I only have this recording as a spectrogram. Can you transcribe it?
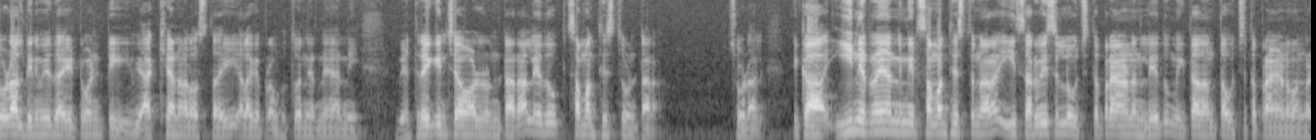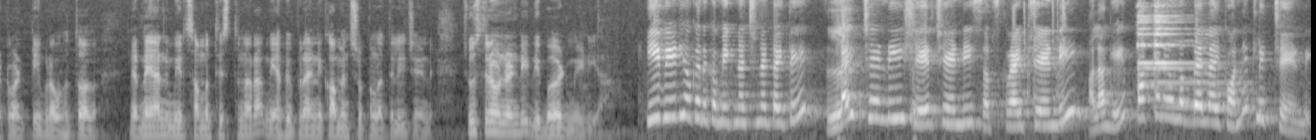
చూడాలి దీని మీద ఎటువంటి వ్యాఖ్యానాలు వస్తాయి. అలాగే ప్రభుత్వ నిర్ణయాన్ని వ్యతిరేకించే వాళ్ళు ఉంటారా? లేదు సమర్థిస్తూ ఉంటారా? చూడాలి. ఇక ఈ నిర్ణయాన్ని మీరు సమర్థిస్తున్నారా? ఈ సర్వీసుల్లో ఉచిత ప్రయాణం లేదు మిగతాదంతా ఉచిత ప్రయాణం అన్నటువంటి ప్రభుత్వ నిర్ణయాన్ని మీరు సమర్థిస్తున్నారా? మీ అభిప్రాయాన్ని కామెంట్స్ రూపంలో తెలియజేయండి. చూస్తూనే ఉండండి ది బర్డ్ మీడియా. ఈ వీడియో కనుక మీకు నచ్చినట్టయితే లైక్ చేయండి షేర్ చేయండి సబ్స్క్రైబ్ చేయండి అలాగే పక్కనే ఉన్న బెల్ ఐకాన్ని క్లిక్ చేయండి.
